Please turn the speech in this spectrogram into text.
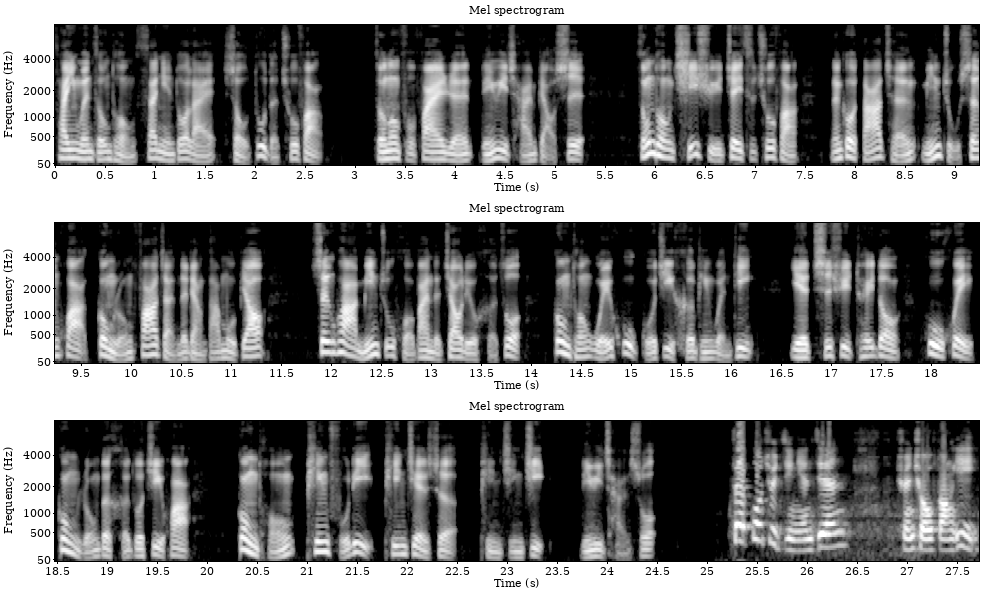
蔡英文总统三年多来首度的出访。总统府发言人林玉婵表示，总统期许这次出访能够达成民主深化、共荣发展的两大目标，深化民主伙伴的交流合作，共同维护国际和平稳定，也持续推动互惠共荣的合作计划，共同拼福利、拼建设、拼经济。林玉婵说，在过去几年间，全球防疫、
